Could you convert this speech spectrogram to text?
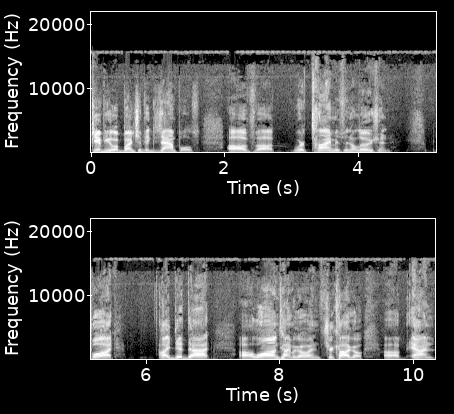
give you a bunch of examples of uh, where time is an illusion, but I did that a long time ago in Chicago, uh, and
